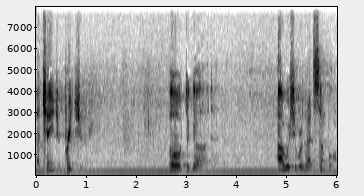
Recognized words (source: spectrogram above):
a change of preachers. Oh, to God. I wish it were that simple.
